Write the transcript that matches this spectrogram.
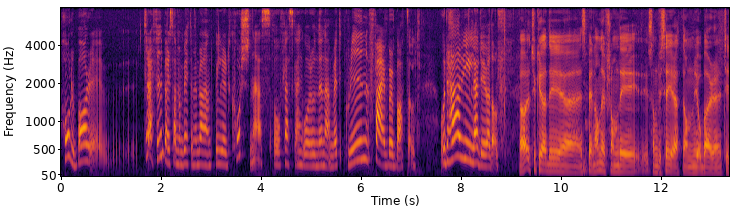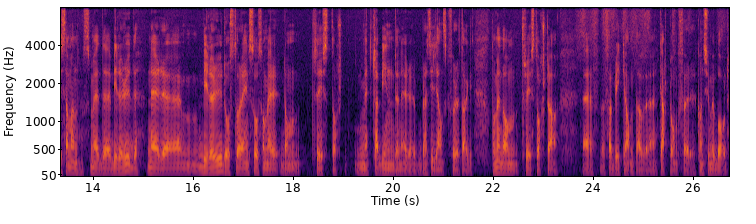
hållbar eh, träfiber i samarbete med bland annat Billerud Korsnäs. Och flaskan går under namnet Green Fiber Bottle. Och det här gillar du, Adolf. Ja, jag tycker att det är spännande eftersom det är, som du säger att de jobbar tillsammans med eh, Billerud. När eh, Billerud och Stora Enso, som är de tre största, med Klabin, den är brasiliansk företag, de är de tre största eh, av eh, kartong för consumer board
